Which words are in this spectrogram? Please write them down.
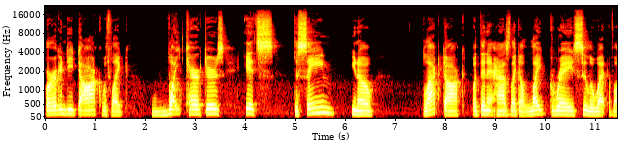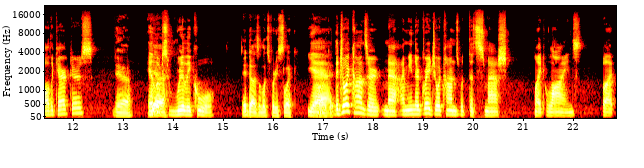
burgundy dock with like white characters. It's the same, you know, black dock, but then it has like a light gray silhouette of all the characters. Yeah. It Yeah. looks really cool. It does. It looks pretty slick. Yeah, it. the Joy Cons are meh. I mean, they're great Joy Cons with the Smash like lines, but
